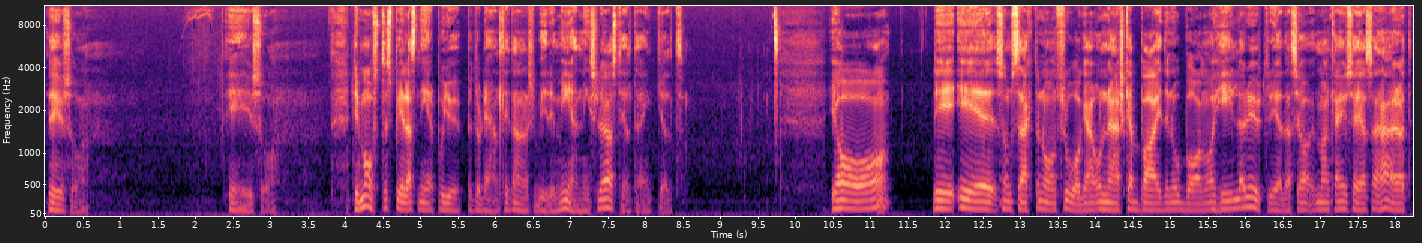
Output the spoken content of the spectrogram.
Det är ju så. Det är ju så. Det måste spelas ner på djupet ordentligt, annars blir det meningslöst helt enkelt. Ja, det är som sagt någon fråga och när ska Biden, Obama och Hillary utredas? Ja, man kan ju säga så här att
